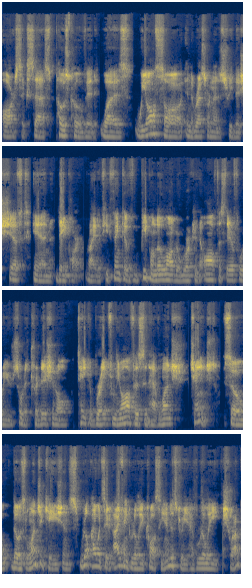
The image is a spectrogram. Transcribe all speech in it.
our success post COVID was we all saw in the restaurant industry the shift in day part, right? If you think of people no longer working in the office, therefore your sort of traditional take a break from the office and have lunch changed. So those lunch occasions, real, I would say, I think really across the industry have really shrunk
